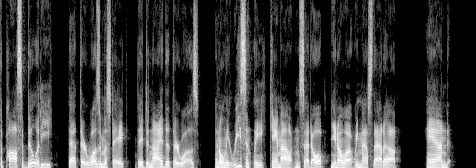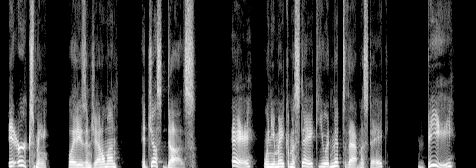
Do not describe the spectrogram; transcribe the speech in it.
the possibility that there was a mistake, they denied that there was, and only recently came out and said, oh, you know what, we messed that up. And it irks me, ladies and gentlemen. It just does. A, when you make a mistake, you admit to that mistake. B,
